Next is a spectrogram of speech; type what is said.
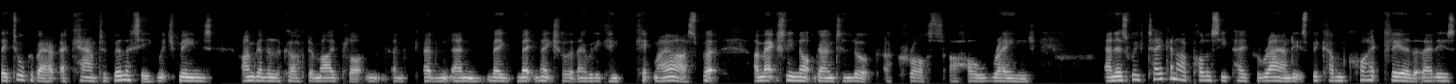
they talk about accountability, which means I'm going to look after my plot and and and, and make, make, make sure that nobody can kick my ass. But I'm actually not going to look across a whole range and as we've taken our policy paper round, it's become quite clear that that is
